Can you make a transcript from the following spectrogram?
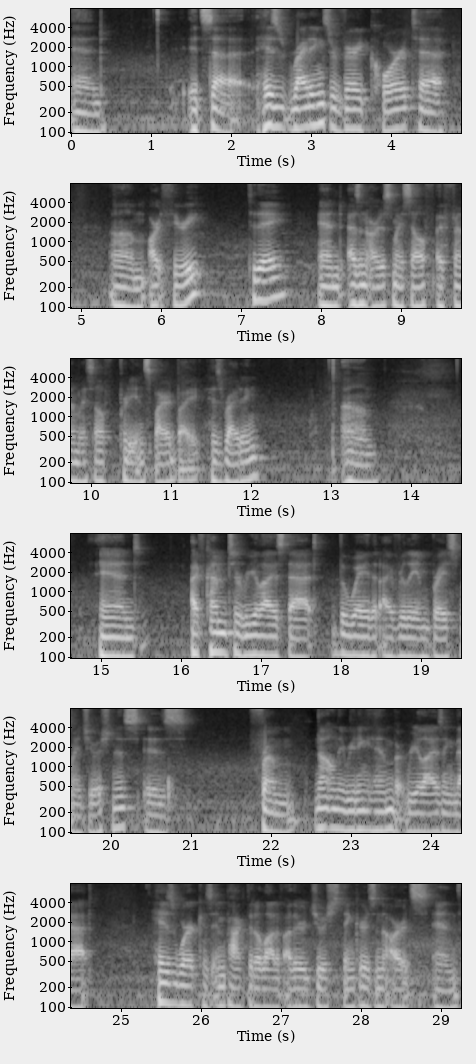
And it's uh, his writings are very core to um, art theory today, and as an artist myself, I found myself pretty inspired by his writing. Um, and I've come to realize that the way that I've really embraced my Jewishness is from not only reading him, but realizing that his work has impacted a lot of other Jewish thinkers in the arts and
